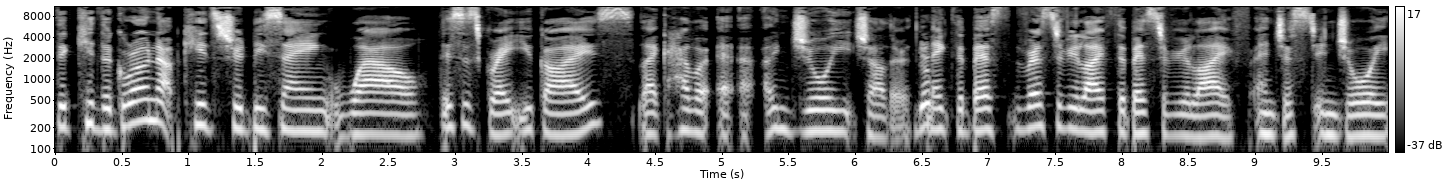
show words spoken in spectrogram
the kid, the grown up kids should be saying, "Wow, this is great, you guys! Like, have a, a- a- enjoy each other, Yep. make the best the rest of your life the best of your life, and just enjoy."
